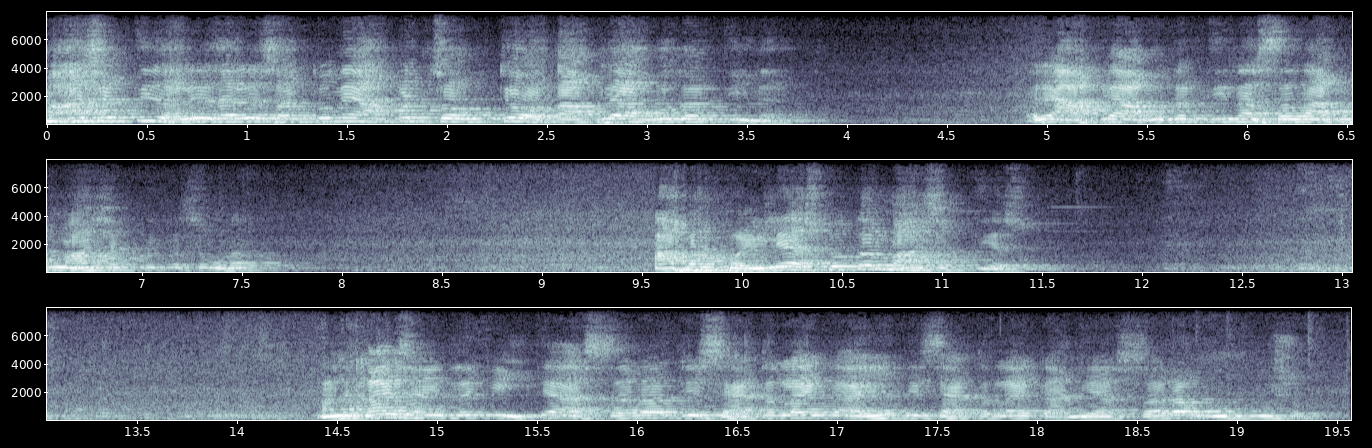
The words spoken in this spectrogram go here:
महाशक्ती झाले झाले सांगतो नाही आपण चौथे होता आपल्या अगोदर तीन आहे. अरे आपल्या अगोदर तीन असताना आपण महाशक्ती कसं होणार? आपण पहिले असतो तर महाशक्ती असतो. आणि काय सांगितलं की इथे असणारा जे सॅटेलाइट आहे ते सॅटेलाइट आम्ही असणारा उडवू शकतो.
